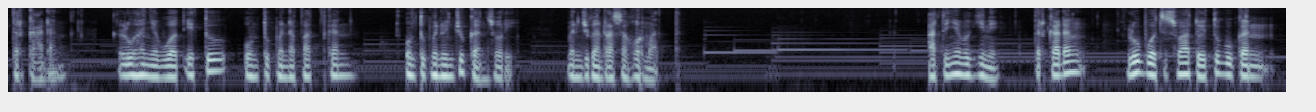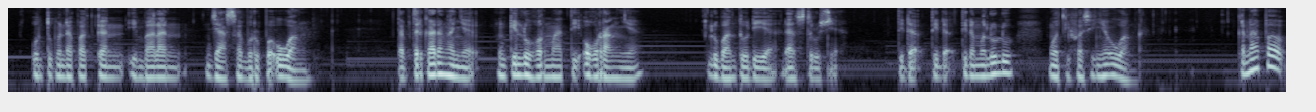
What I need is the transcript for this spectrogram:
Terkadang, lu hanya buat itu untuk mendapatkan, untuk menunjukkan, sorry, menunjukkan rasa hormat. Artinya begini, terkadang lu buat sesuatu itu bukan untuk mendapatkan imbalan jasa berupa uang. Tapi terkadang hanya mungkin lu hormati orangnya lu bantu dia dan seterusnya. Tidak tidak tidak melulu motivasinya uang. Kenapa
